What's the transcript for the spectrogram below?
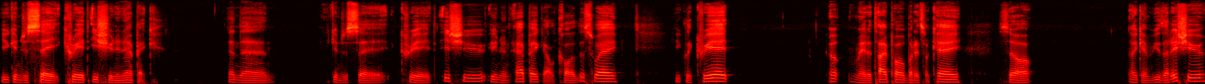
You can just say create issue in Epic and then you can just say create issue in an epic I'll call it this way. You click create. Oh made a typo but it's okay. So I can view that issue.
